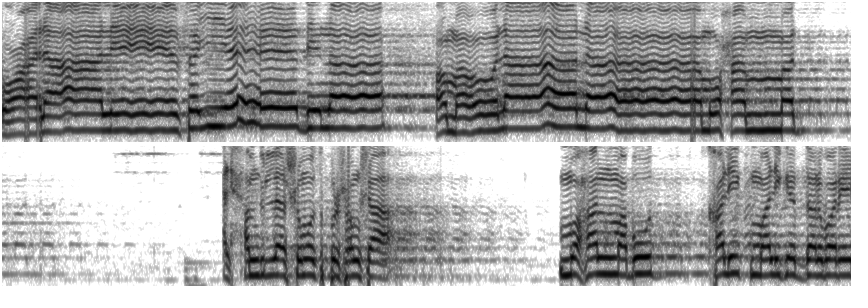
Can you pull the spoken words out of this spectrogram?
وعلى آل سيدنا مولانا محمد আলহামদুলিল্লাহ সমস্ত প্রশংসা মহান মাবুদ খালিক মালিকের দরবারে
